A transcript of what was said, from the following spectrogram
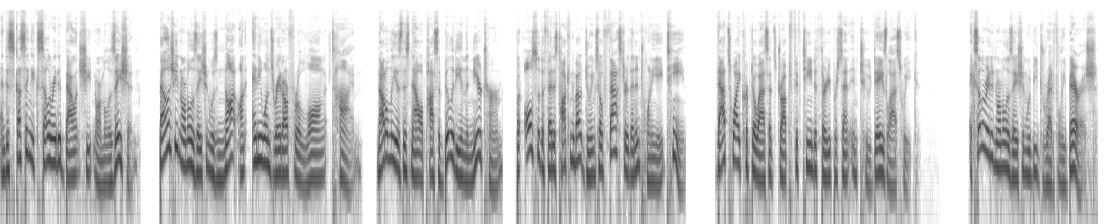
and discussing accelerated balance sheet normalization. Balance sheet normalization was not on anyone's radar for a long time. Not only is this now a possibility in the near term, but also the Fed is talking about doing so faster than in 2018. That's why crypto assets dropped 15 to 30% in two days last week. Accelerated normalization would be dreadfully bearish.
